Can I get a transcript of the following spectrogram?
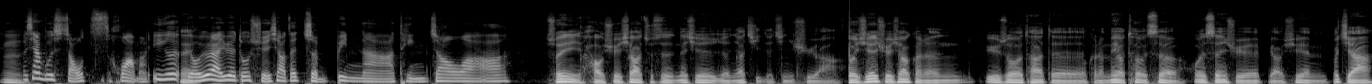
嗯，那现在不是少子化嘛？因为有越来越多学校在整并啊、停招啊。所以好学校就是那些人要挤得进去啊。有些学校可能，譬如说它的可能没有特色，或者升学表现不佳，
